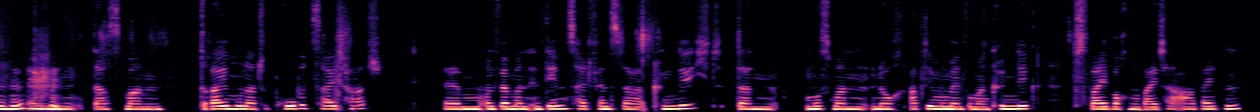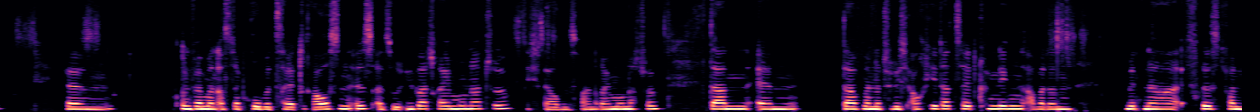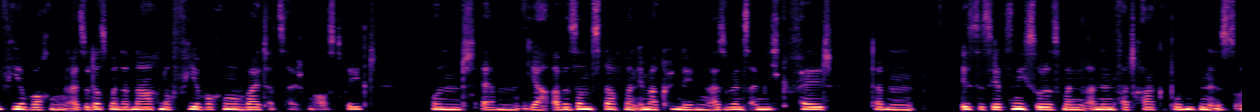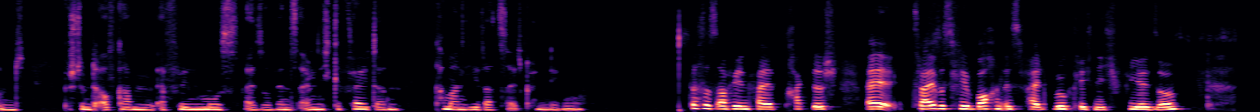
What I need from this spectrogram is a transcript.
mhm. ähm, dass man drei Monate Probezeit hat. Ähm, und wenn man in dem Zeitfenster kündigt, dann muss man noch ab dem Moment, wo man kündigt, zwei Wochen weiterarbeiten. Ähm, und wenn man aus der Probezeit draußen ist, also über drei Monate, ich glaube, es waren drei Monate, dann ähm, darf man natürlich auch jederzeit kündigen, aber dann mit einer Frist von vier Wochen. Also dass man danach noch vier Wochen weiter Zeitung austrägt. Und ähm, ja, aber sonst darf man immer kündigen. Also wenn es einem nicht gefällt, dann ist es jetzt nicht so, dass man an den Vertrag gebunden ist und bestimmte Aufgaben erfüllen muss. Also wenn es einem nicht gefällt, dann kann man jederzeit kündigen. Das ist auf jeden Fall praktisch, weil zwei bis vier Wochen ist halt wirklich nicht viel so.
